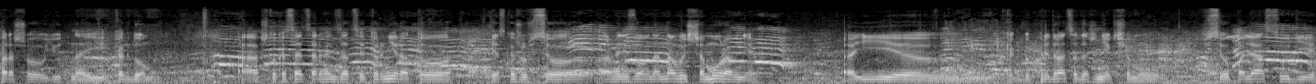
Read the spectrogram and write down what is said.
хорошо, уютно и как дома. А что касается организации турнира, то я скажу, все организовано на высшем уровне. А, И э, как бы придраться даже не к чему. Все поля, судьи,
